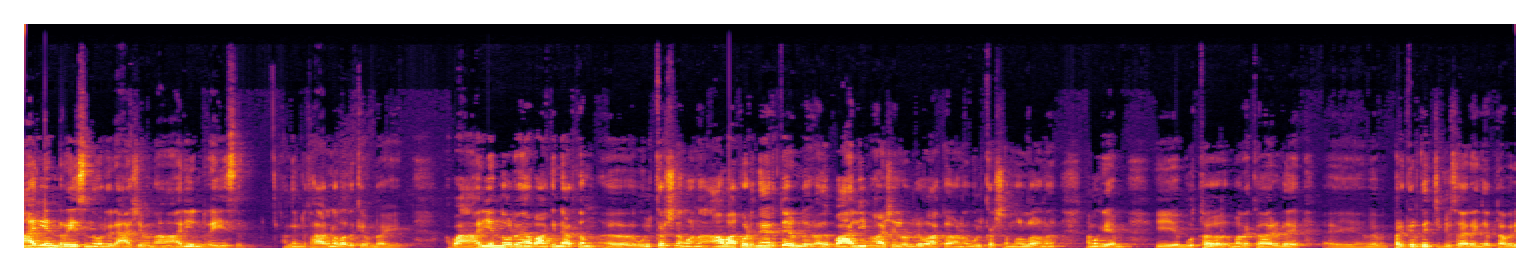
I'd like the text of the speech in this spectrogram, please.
ആര്യൻ റേസ് എന്ന് പറഞ്ഞൊരു ആശയം വന്നു. ആര്യൻ റേസ് അങ്ങനെ ധാരണ പതുക്കെ ഉണ്ടായി. അപ്പോൾ ആര്യൻ എന്ന് പറഞ്ഞ ആ വാക്കിന്റെ അർത്ഥം ഉത്കർഷണമാണ്. ആ വാക്കോട് നേരത്തെ ഉണ്ട്. അത് പാലി ഭാഷയിലുള്ളൊരു വാക്കാണ് ഉത്കർഷം എന്നുള്ളതാണ്. നമുക്ക് ഈ ബുദ്ധ മതക്കാരുടെ പ്രകൃതി ചികിത്സാ രംഗത്ത് അവർ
